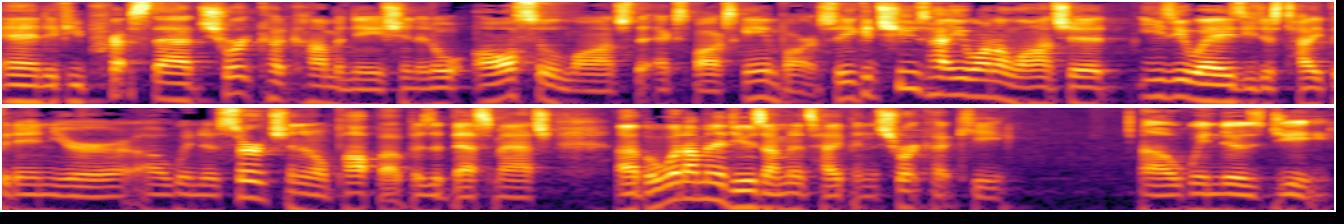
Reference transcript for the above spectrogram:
And if you press that shortcut combination, it'll also launch the Xbox Game Bar. So you can choose how you want to launch it. Easy way is you just type it in your uh, Windows search and it'll pop up as a best match. Uh, but what I'm going to do is I'm going to type in the shortcut key. Uh, Windows G.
